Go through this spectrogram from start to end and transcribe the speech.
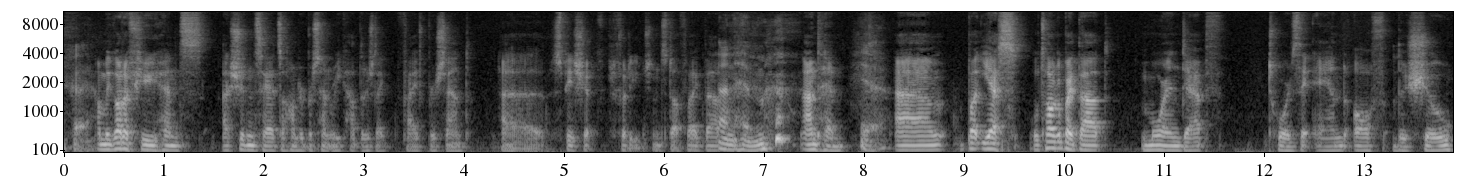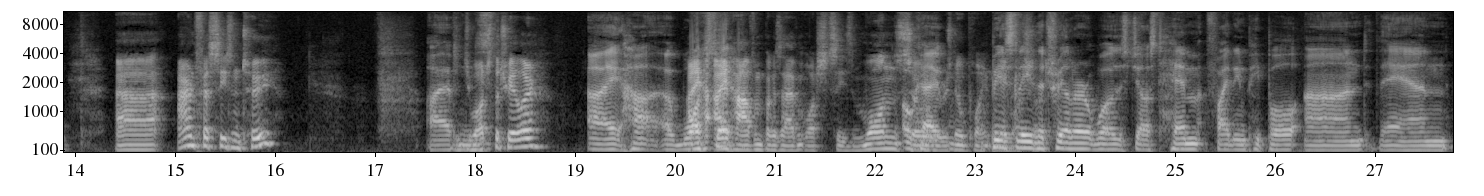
Okay. And we got a few hints. I shouldn't say it's 100% recap. there's like 5% uh, spaceship footage and stuff like that. And him. and him. Yeah. Um, but yes, we'll talk about that more in depth towards the end of the show. Uh, Iron Fist Season 2 I've Did you watch the trailer? I, ha- uh, I watched. I, I, haven't because I haven't watched season one, so okay. there was no point. Basically, the trailer was just him fighting people and then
